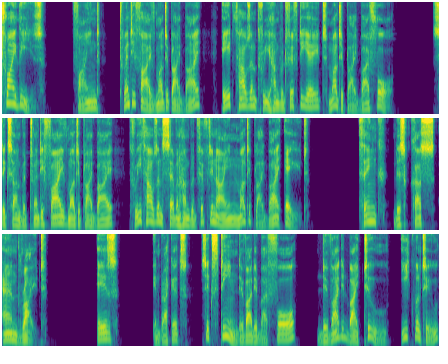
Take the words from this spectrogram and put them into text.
Try these. Find 25 multiplied by 8358 multiplied by 4. 625 multiplied by 3759 multiplied by 8. Think, discuss and write. Is, in brackets, 16 divided by 4 divided by 2 equal to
